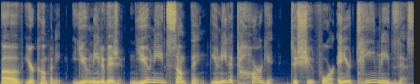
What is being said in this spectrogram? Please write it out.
of your company, you need a vision. You need something. You need a target to shoot for, and your team needs this.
